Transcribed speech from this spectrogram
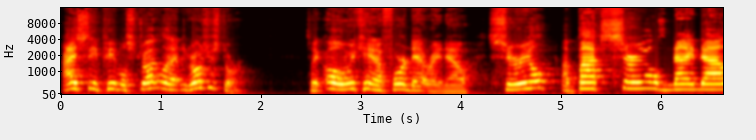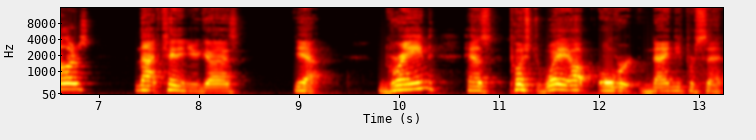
I see people struggling at the grocery store. It's like, oh, we can't afford that right now. Cereal? A box of cereals, $9? Not kidding you guys. Yeah. Grain has pushed way up over 90%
